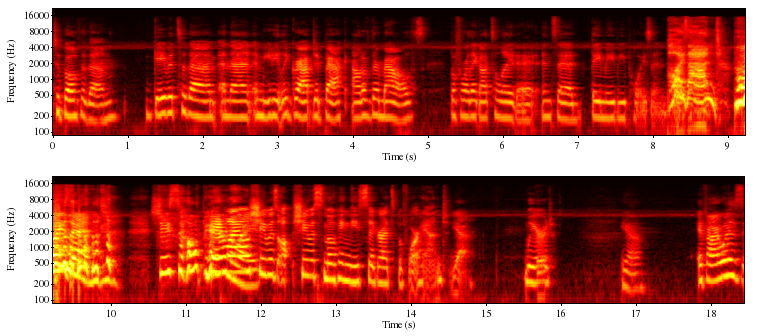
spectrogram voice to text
to both of them, gave it to them, and then immediately grabbed it back out of their mouths before they got to light it and said they may be poisoned. poisoned Poisoned! She's so paranoid. meanwhile she was she was smoking these cigarettes beforehand Yeah. weird Yeah. If I was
